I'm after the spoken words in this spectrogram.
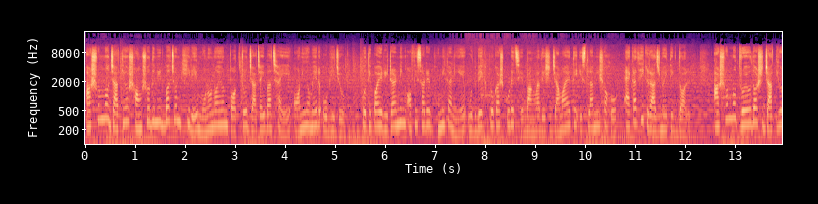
আসন্ন জাতীয় সংসদ নির্বাচন ঘিরে মনোনয়নপত্র যাচাই বাছাইয়ে অনিয়মের অভিযোগ। কতিপয় রিটার্নিং অফিসারের ভূমিকা নিয়ে উদ্বেগ প্রকাশ করেছে বাংলাদেশ জামায়াতে ইসলামী সহ একাধিক রাজনৈতিক দল। আসন্ন ত্রয়োদশ জাতীয়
